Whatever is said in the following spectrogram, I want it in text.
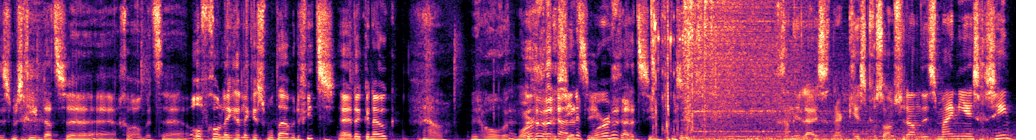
Dus misschien dat ze gewoon met... of gewoon lekker, lekker spontaan met de fiets. Dat kan ook. Nou, we horen het morgen. We, gaan zien het, zien. morgen. We gaan het zien. Gaan nu luisteren naar Chris Cross Amsterdam. Dit is mij niet eens gezien.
